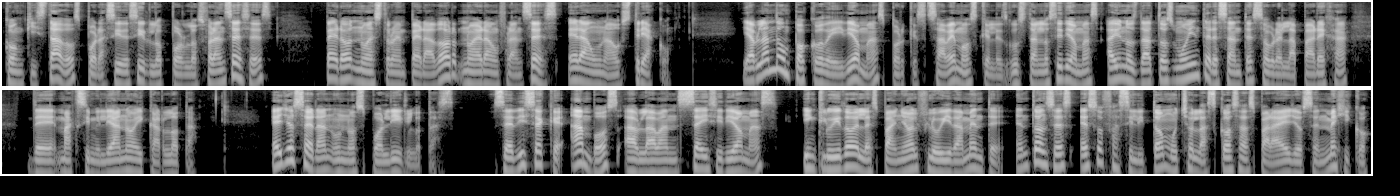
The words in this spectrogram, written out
conquistados, por así decirlo, por los franceses, pero nuestro emperador no era un francés, era un austriaco. Y hablando un poco de idiomas, porque sabemos que les gustan los idiomas, hay unos datos muy interesantes sobre la pareja de Maximiliano y Carlota. Ellos eran unos políglotas. Se dice que ambos hablaban seis idiomas, incluido el español fluidamente, entonces eso facilitó mucho las cosas para ellos en México,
